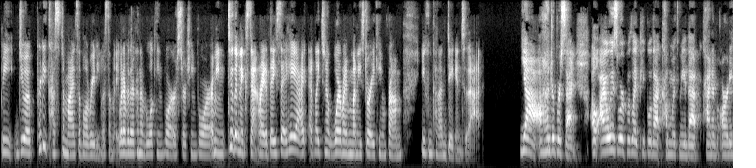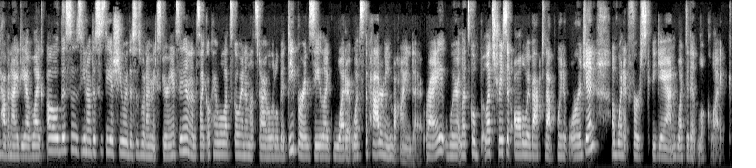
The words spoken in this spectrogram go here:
be do a pretty customizable reading with somebody whatever they're kind of looking for or searching for. I mean to an extent right? If they say hey I, would like to know where my money story came from you can kind of dig into that yeah, a hundred percent. Oh, I always work with like people that come with me that kind of already have an idea of like, oh, this is, you know, this is the issue or this is what I'm experiencing. And it's like, okay, well, let's go in and let's dive a little bit deeper and see like what it, what's the patterning behind it, right? Where let's go, let's trace it all the way back to that point of origin of when it first began. What did it look like?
